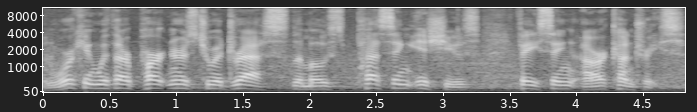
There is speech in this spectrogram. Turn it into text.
and working with our partners to address the most pressing issues facing our countries.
